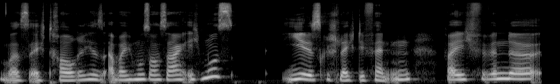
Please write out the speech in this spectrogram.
was echt traurig ist. Aber ich muss auch sagen, ich muss jedes Geschlecht defenden, weil ich finde,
